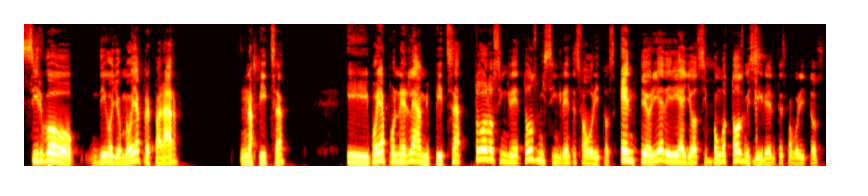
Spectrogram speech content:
sirvo. Digo, yo me voy a preparar una pizza. Y voy a ponerle a mi pizza todos, los ingre- todos mis ingredientes favoritos. En teoría diría yo, si pongo todos mis ingredientes favoritos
